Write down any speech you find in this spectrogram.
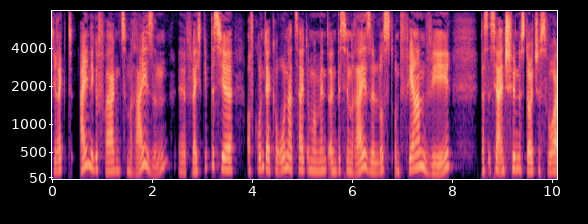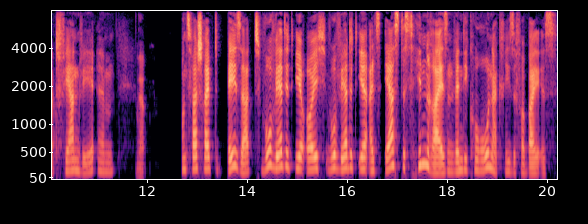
direkt einige Fragen zum Reisen. Äh, vielleicht gibt es hier aufgrund der Corona-Zeit im Moment ein bisschen Reiselust und Fernweh. Das ist ja ein schönes deutsches Wort, Fernweh. Ähm, ja. Und zwar schreibt Besat, wo werdet ihr euch, wo werdet ihr als erstes hinreisen, wenn die Corona-Krise vorbei ist?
